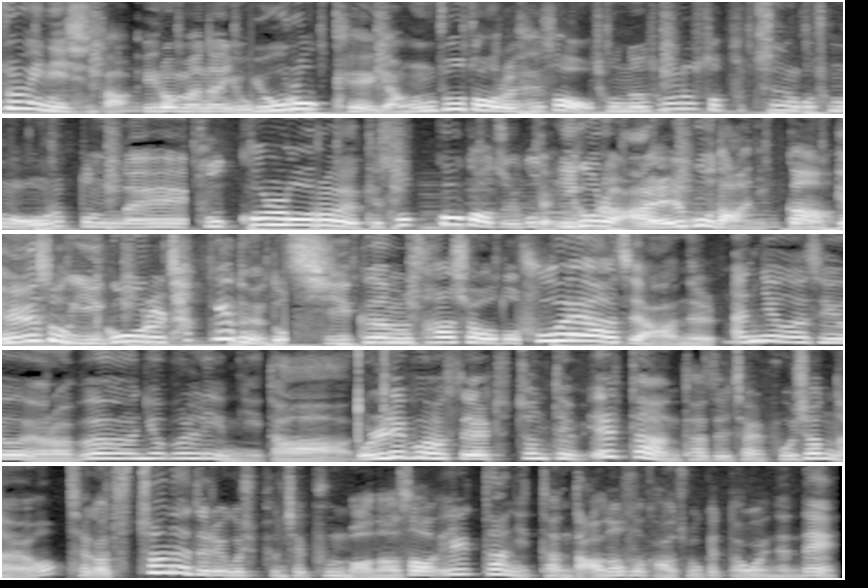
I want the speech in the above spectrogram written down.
홍조인이시다 이러면은 요렇게 양 조절을 해서 저는 속눈썹 붙이는 거 정말 어렵던데 두 컬러를 이렇게 섞어가지고 이거를 알고 나니까 계속 이거를 찾게 돼도 지금 사셔도 후회하지 않을 안녕하세요 여러분 효블리입니다. 올리브영 세일 추천템 1탄 다들 잘 보셨나요? 제가 추천해드리고 싶은 제품 많아서 1탄, 2탄 나눠서 가져오겠다고 했는데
